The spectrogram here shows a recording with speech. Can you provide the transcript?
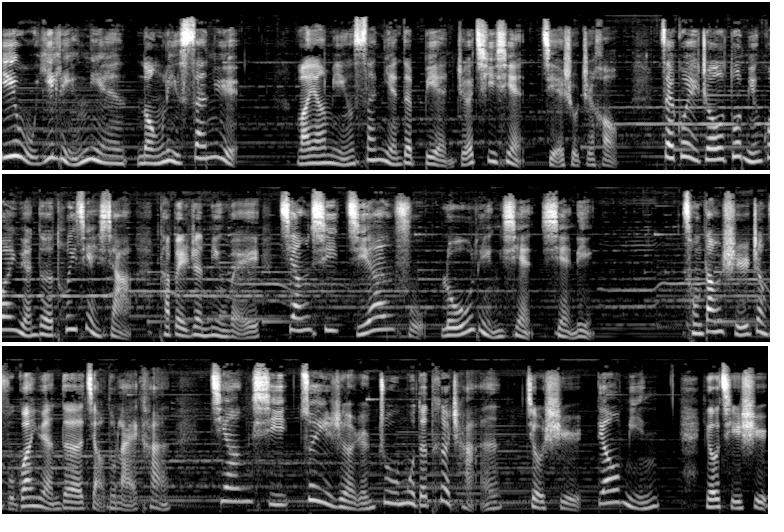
一五一零年农历三月。王阳明三年的贬谪期限结束之后，在贵州多名官员的推荐下，他被任命为江西吉安府庐陵县县令。从当时政府官员的角度来看，江西最惹人注目的特产就是刁民，尤其是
